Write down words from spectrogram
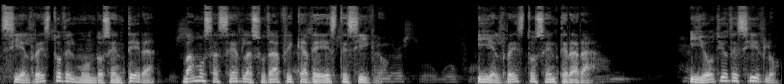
Si el resto del mundo se entera, vamos a ser la Sudáfrica de este siglo. Y el resto se enterará. Y odio decirlo,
